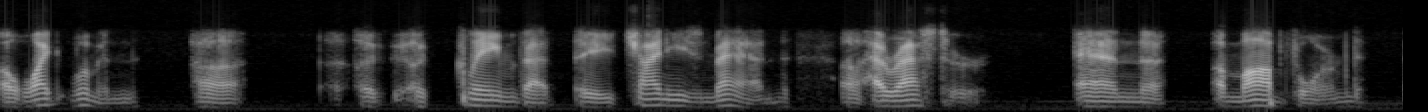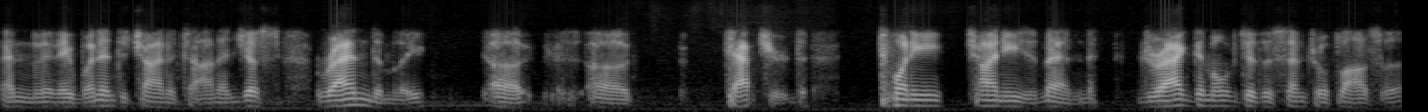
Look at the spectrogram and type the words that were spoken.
a white woman uh, uh, uh, claimed that a Chinese man uh, harassed her, and uh, a mob formed, and they went into Chinatown and just randomly uh, uh, captured 20 Chinese men, dragged them over to the Central Plaza,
